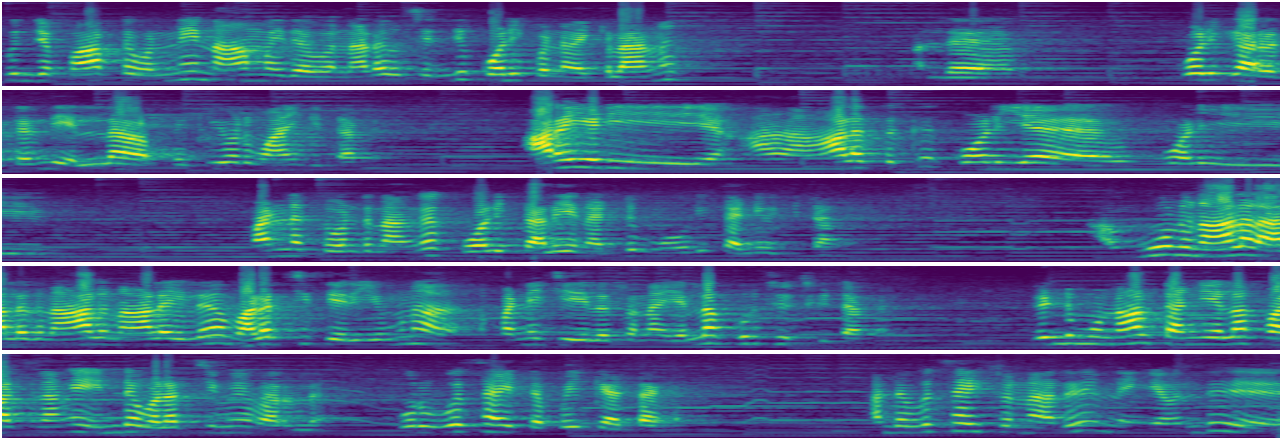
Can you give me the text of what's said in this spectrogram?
குஞ்சை பார்த்த உடனே நாம் இதை நடவு செஞ்சு கோழி பண்ண வைக்கலான்னு அந்த கோழிக்காரர்கிட்ட இருந்து எல்லா பெட்டியோடு வாங்கிட்டாங்க. அரையடி ஆ- ஆழத்துக்கு கோழிய கோழி மண்ணை தோண்டினாங்க கோழி தலையை நட்டு மூடி தண்ணி வச்சுட்டாங்க. மூணு நாள் அல்லது நாலு நாளையில வளர்ச்சி தெரியும்னு பண்ணை செய்தியில சொன்னா எல்லாம் குறிச்சு வச்சுக்கிட்டாங்க. ரெண்டு மூணு நாள் தண்ணியெல்லாம் பாய்ச்சினாங்க எந்த வளர்ச்சியுமே வரல. ஒரு விவசாயிட்ட போய் கேட்டாங்க. அந்த விவசாயி சொன்னாரு நீங்க வந்து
